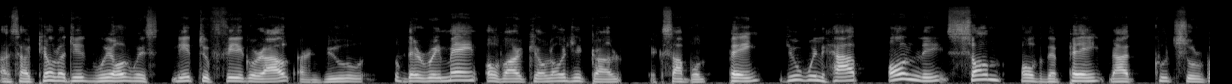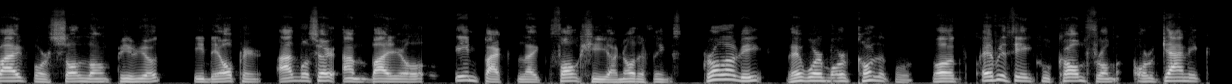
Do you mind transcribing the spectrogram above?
as archaeologists, we always need to figure out and you the remain of archaeological example paint, you will have only some of the paint that could survive for so long period in the open atmosphere and bio impact like fungi and other things. Probably they were more colorful but everything who comes from organic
